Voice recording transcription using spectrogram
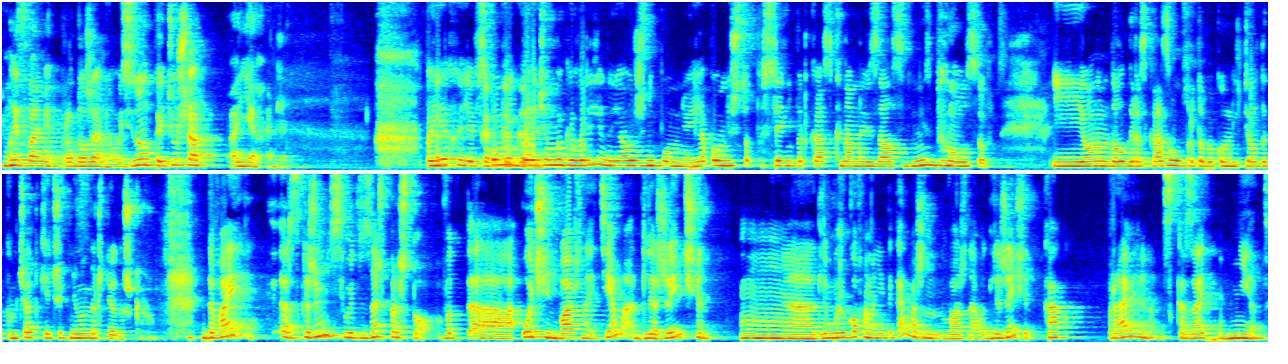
Мы с вами продолжаем новый сезон. Катюша, поехали. Поехали. Как- Вспомнить как бы, о чем мы говорили, но я уже не помню. Я помню, что последний подкаст к нам навязался Денис Белоусов, и он нам долго рассказывал про то, как он летел до Камчатки и чуть не умер дедушка. Давай расскажи мне сегодня, знаешь, про что? Вот а, очень важная тема для женщин, а, для мужиков она не такая важна, важна, а вот для женщин, как правильно сказать «нет».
